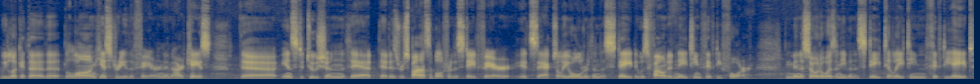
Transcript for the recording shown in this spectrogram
we look at the, the, the long history of the fair, and in our case, the institution that, that is responsible for the state fair, it's actually older than the state. It was founded in 1854. And Minnesota wasn't even a state till 1858.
